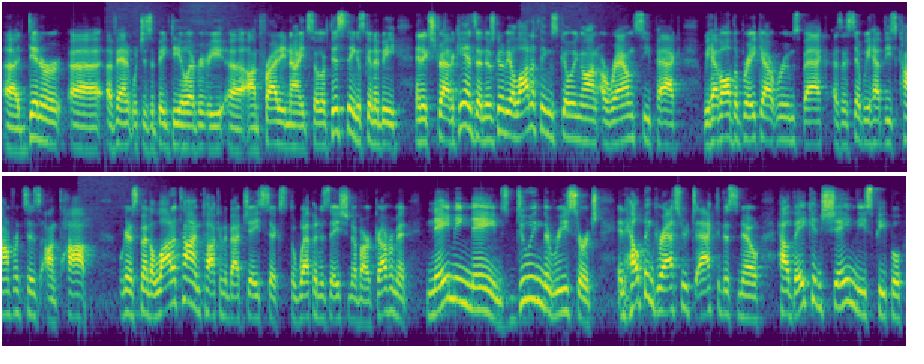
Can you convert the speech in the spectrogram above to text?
uh, dinner uh, event, which is a big deal every uh, on Friday night. So look, this thing is going to be an extravaganza, and there's going to be a lot of things going on around CPAC. We have all the breakout rooms back. As I said, we have these conferences on top. We're going to spend a lot of time talking about J6, the weaponization of our government, naming names, doing the research, and helping grassroots activists know how they can shame these people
